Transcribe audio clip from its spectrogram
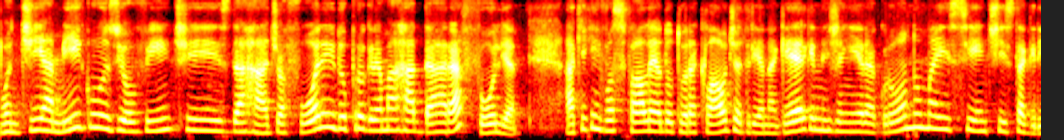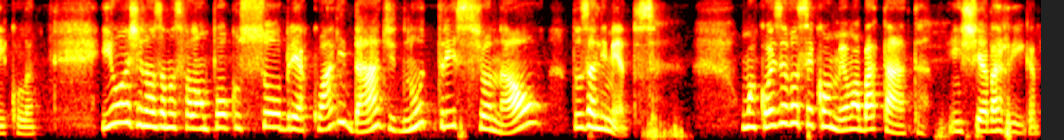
Bom dia, amigos e ouvintes da Rádio A Folha e do programa Radar A Folha. Aqui quem vos fala é a doutora Cláudia Adriana Gergen, engenheira agrônoma e cientista agrícola. E hoje nós vamos falar um pouco sobre a qualidade nutricional dos alimentos. Uma coisa é você comer uma batata, encher a barriga.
